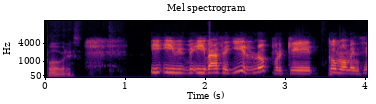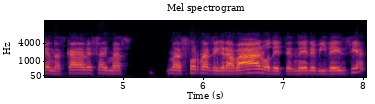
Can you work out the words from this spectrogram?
Pobres. Y, va a seguir, ¿no? Porque, como mencionas, cada vez hay más, más formas de grabar o de tener evidencia,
